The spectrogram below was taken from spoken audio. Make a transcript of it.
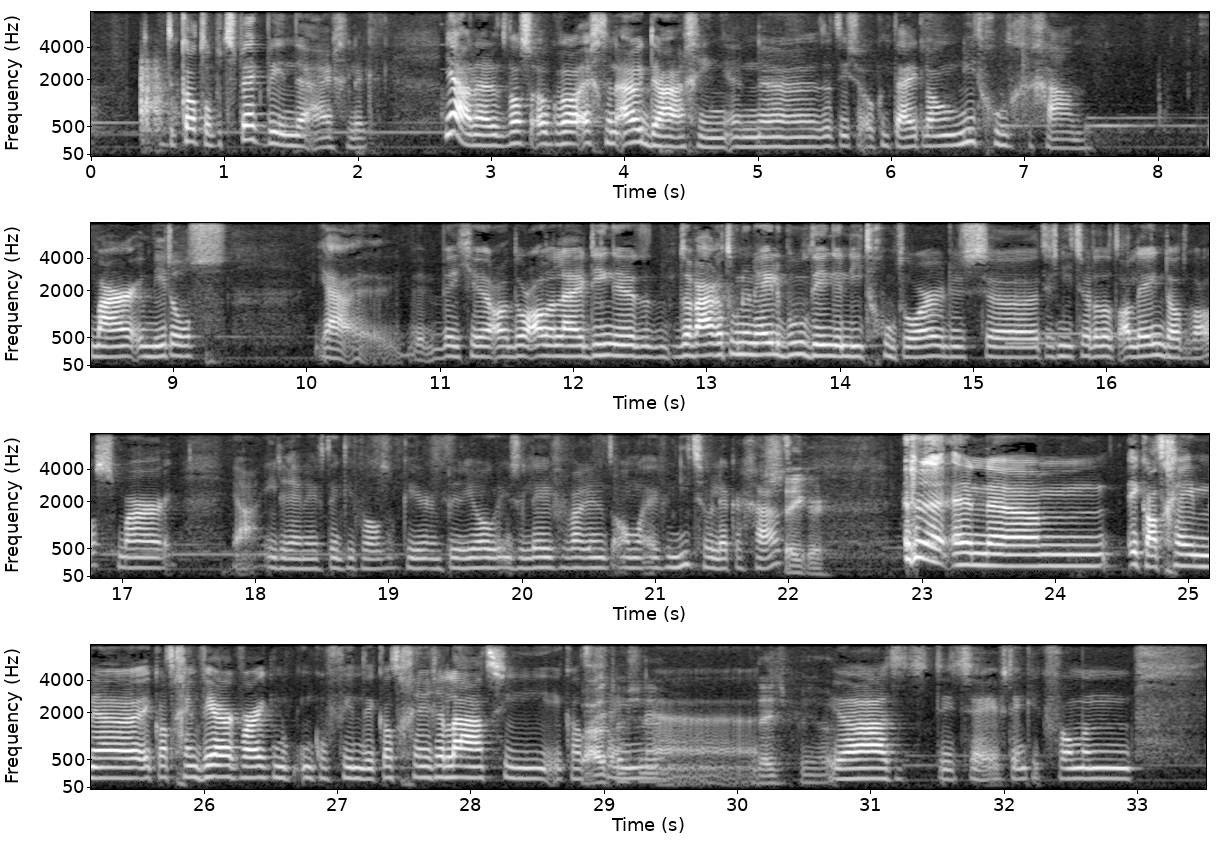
de kat op het spek binden eigenlijk. Ja, nou, dat was ook wel echt een uitdaging. En eh, dat is ook een tijd lang niet goed gegaan. Maar inmiddels, ja, weet je, door allerlei dingen... Er waren toen een heleboel dingen niet goed hoor. Dus eh, het is niet zo dat het alleen dat was. Maar ja, iedereen heeft denk ik wel eens een keer een periode in zijn leven... waarin het allemaal even niet zo lekker gaat. Zeker. En ehm, ik, had geen, eh, ik had geen werk waar ik me in kon vinden. Ik had geen relatie. Ik had geen... eh, Deze periode. ja, dit, dit heeft denk ik van mijn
